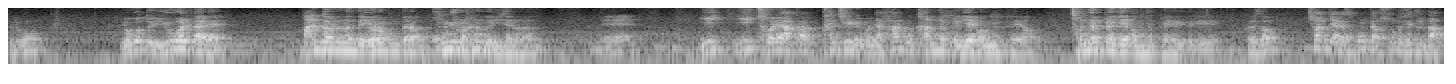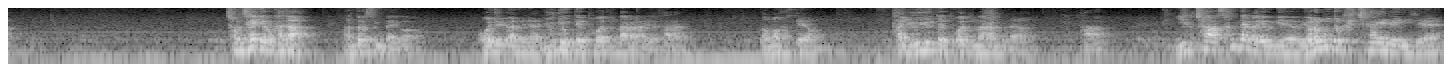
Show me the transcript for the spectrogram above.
그리고 요것도 6월 달에 만들었는데 여러분들하고 공유를 하는 거예요, 이제는. 네. 이, 이 전에 아까 단체 이름이 뭐냐, 한국 감염병 예방협회예요. 전염병 예방협회 저희들이. 그래서 현장에서 공짜로 소독해준다. 전 세계로 가자. 만들었습니다, 이거. 어딜 가느냐, 6.25 때 도와준 나라, 이거 다. 넘어갈게요. 다6.25때 도와준 나라입니다. 다. 1차 상대가 여기에요. 여러분들 같이 가야 돼요, 이제.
